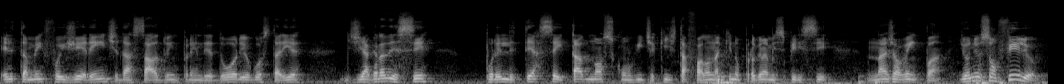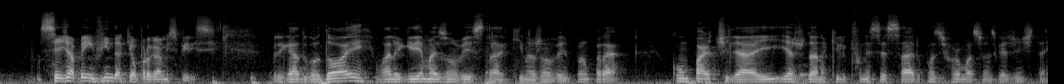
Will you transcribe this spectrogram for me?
ele também foi gerente da sala do empreendedor. E eu gostaria de agradecer por ele ter aceitado o nosso convite aqui de estar falando aqui no programa Espirice na Jovem Pan. Dionilson Filho, seja bem-vindo aqui ao programa Espirice. Obrigado, Godoy. Uma alegria mais uma vez estar aqui na Jovem Pan para compartilhar aí e ajudar naquilo que for necessário com as informações que a gente tem.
